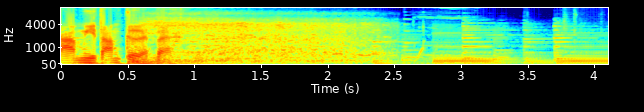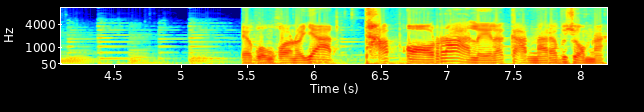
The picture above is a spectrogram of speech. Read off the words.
ตามมีตามเกิดไปเดี๋ยวผมขออนุญาต ทับออร่าเลยละกันนะท่านผู้ชมนะ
